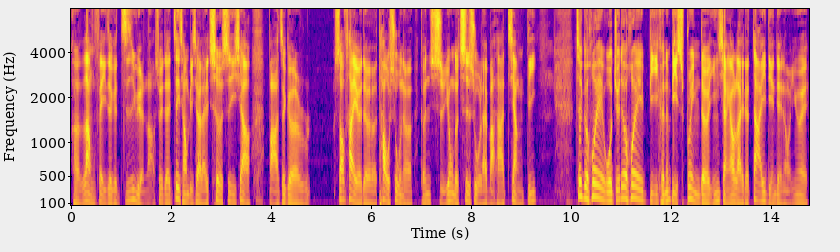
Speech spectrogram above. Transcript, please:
呃浪费这个资源啦，所以在这场比赛来测试一下，把这个 soft tire 的套数呢跟使用的次数来把它降低。这个会，我觉得会比可能比 Spring 的影响要来得大一点点哦，因为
